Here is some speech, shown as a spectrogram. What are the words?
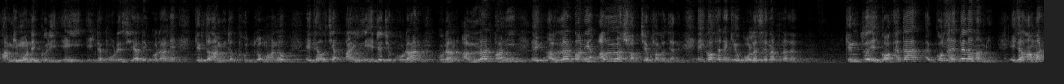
আমি মনে করি এই এটা পড়েছি আমি কোরআনে, কিন্তু আমি তো ক্ষুদ্র মানব। এটা হচ্ছে আইন, এটা যে কোরআন। কোরআন আল্লাহর বাণী, এই আল্লাহর বাণী আল্লাহ সবচেয়ে ভালো জানে। এই কথাটা কেউ বলেছেন আপনারা? কিন্তু এই কথাটা, কোথায় পেলাম আমি। এটা আমার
